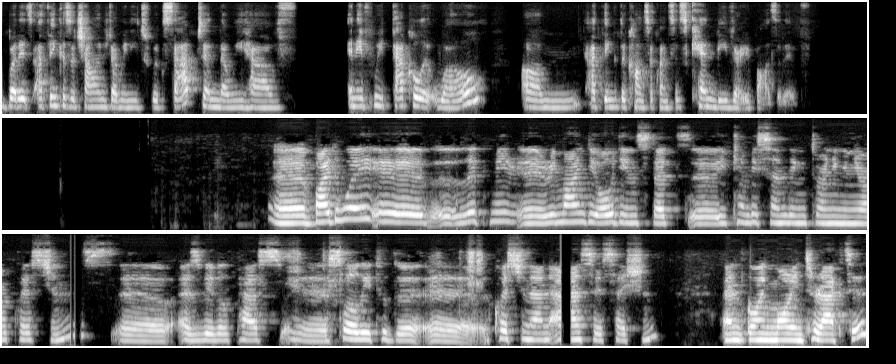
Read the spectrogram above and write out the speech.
but it's I think it's a challenge that we need to accept and that we have. And if we tackle it well, um, I think the consequences can be very positive. Uh, by the way, uh, let me uh, remind the audience that uh, you can be sending, turning in your questions uh, as we will pass slowly to the question and answer session and going more interactive.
